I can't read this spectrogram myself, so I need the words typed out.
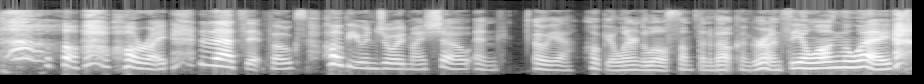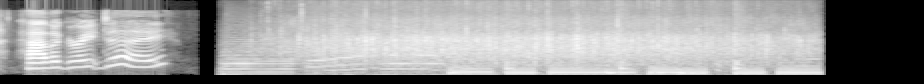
All right, that's it, folks. Hope you enjoyed my show and Oh yeah, hope you learned a little something about congruency along the way. Have a great day you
